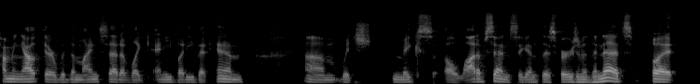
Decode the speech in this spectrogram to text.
coming out there with the mindset of like anybody but him, um, which makes a lot of sense against this version of the Nets. But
